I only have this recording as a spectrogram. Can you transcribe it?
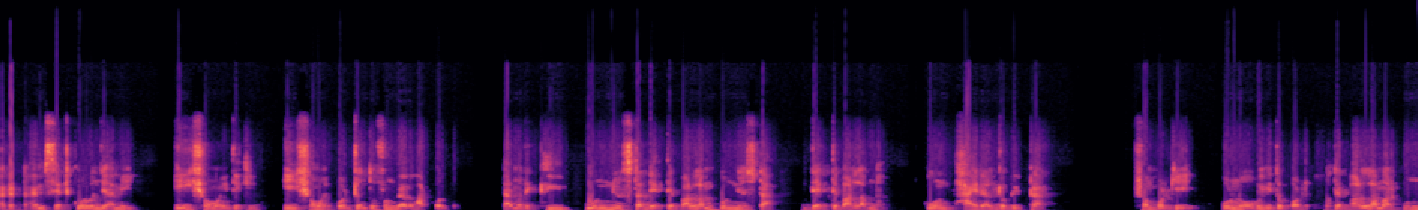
একটা টাইম সেট করুন যে আমি এই সময় থেকে এই সময় পর্যন্ত ফোন ব্যবহার করব। তার মধ্যে কি, কোন নিউজটা দেখতে পারলাম, কোন নিউজটা দেখতে পারলাম না? কোন ভাইরাল টপিকটা সম্পর্কে পূর্ণ অবহিত কর- হতে পারলাম আর কোন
